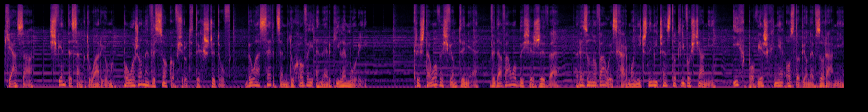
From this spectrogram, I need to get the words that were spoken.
Kiasa, święte sanktuarium, położone wysoko wśród tych szczytów, była sercem duchowej energii Lemurii. Kryształowe świątynie, wydawałoby się żywe, rezonowały z harmonicznymi częstotliwościami, ich powierzchnie ozdobione wzorami,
